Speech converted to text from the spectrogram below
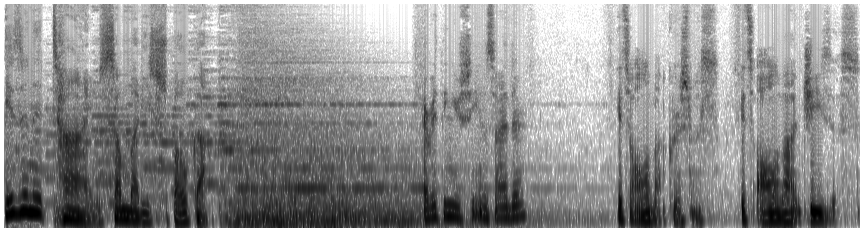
Isn't it time somebody spoke up? Everything you see inside there, it's all about Christmas. It's all about Jesus.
